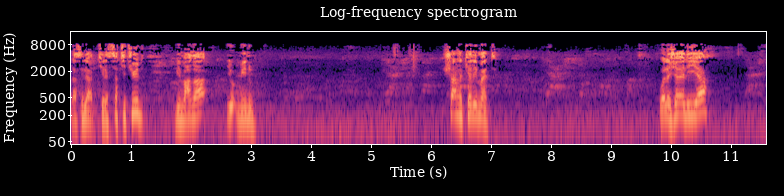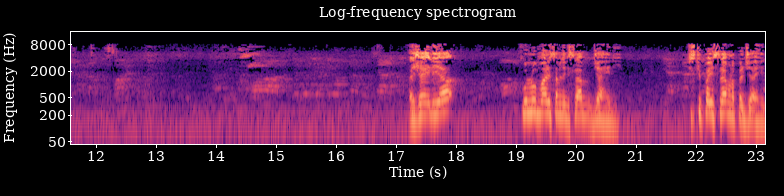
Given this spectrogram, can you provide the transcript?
Là c'est la, qui est la certitude bimana yu'minun شرح الكلمات والجاهلية الجاهلية كل ما ليس من الإسلام جاهلي tout ce qui n'est pas islam on appelle jahili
